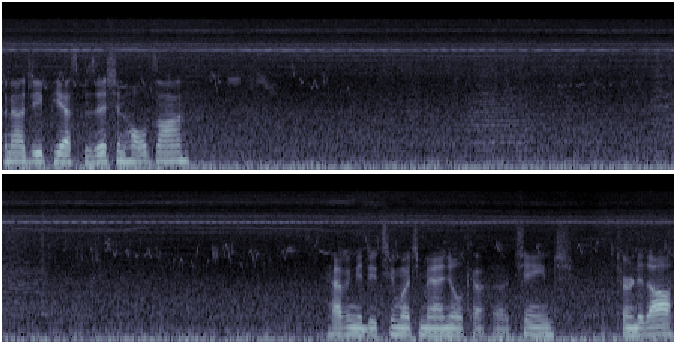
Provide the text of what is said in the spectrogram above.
So now GPS position holds on. Having to do too much manual uh, change, turned it off.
